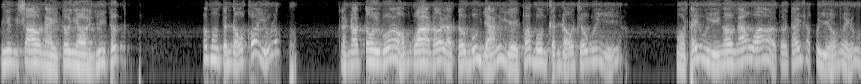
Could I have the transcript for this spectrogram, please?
nhưng sau này tôi nhờ duy thức. Pháp môn tịnh độ khó hiểu lắm. Thành ra tôi bữa hôm qua đó là tôi muốn giảng về pháp môn tịnh độ cho quý vị mà thấy quý vị ngơ ngáo quá rồi, tôi thấy chắc quý vị không hiểu.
